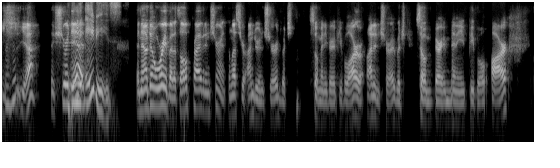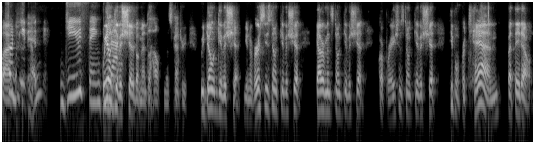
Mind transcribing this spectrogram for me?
Mhm. Yeah, they sure in did. In the eighties. And now don't worry about it. It's all private insurance unless you're underinsured, which so many very people are, or uninsured, which so very many people are. But so, David, do you think we don't give a shit about mental health in this country. We don't give a shit. Universities don't give a shit. Governments don't give a shit. Corporations don't give a shit. People pretend, but they don't.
